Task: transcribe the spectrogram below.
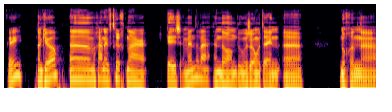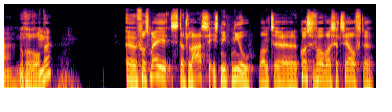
okay, dankjewel. we gaan even terug naar Kees en Wendela. En dan doen we zometeen uh, nog, een, uh, nog een ronde. Uh, volgens mij is dat laatste is niet nieuw. Want Kosovo was hetzelfde.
